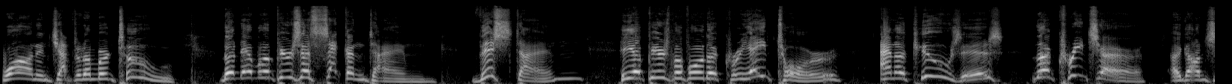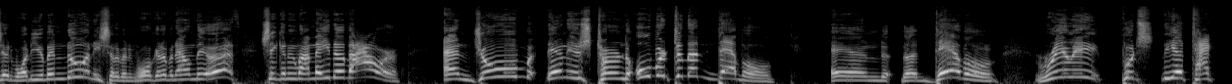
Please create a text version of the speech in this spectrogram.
1 and chapter number 2, the devil appears a second time. This time, he appears before the Creator and accuses the creature. God said, What have you been doing? He said, I've been walking up and down the earth, seeking whom I may devour. And Job then is turned over to the devil. And the devil really puts the attack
